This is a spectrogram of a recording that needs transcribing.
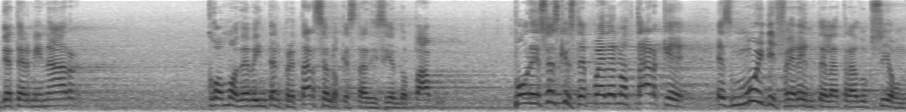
determinar cómo debe interpretarse lo que está diciendo Pablo. Por eso es que usted puede notar que es muy diferente la traducción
